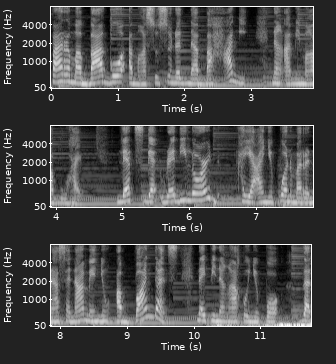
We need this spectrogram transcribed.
para mabago ang mga susunod na bahagi ng aming mga buhay. Let's get ready, Lord. Hayaan niyo po na maranasan namin yung abundance na ipinangako niyo po that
